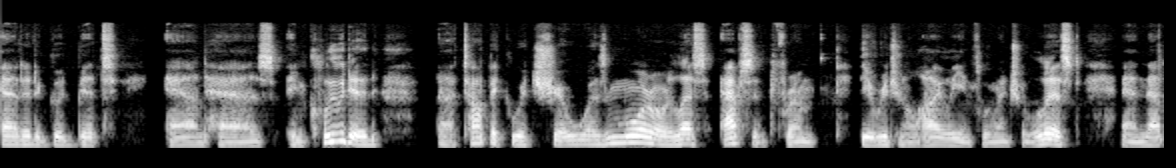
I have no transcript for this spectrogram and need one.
added a good bit and has included a topic which was more or less absent from the original highly influential list, and that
